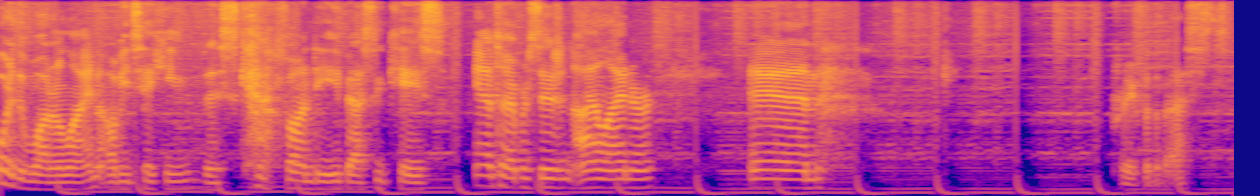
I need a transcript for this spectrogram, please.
For the waterline, I'll be taking this Kat Von D Basket Case Anti-Precision Eyeliner and pray for the best.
